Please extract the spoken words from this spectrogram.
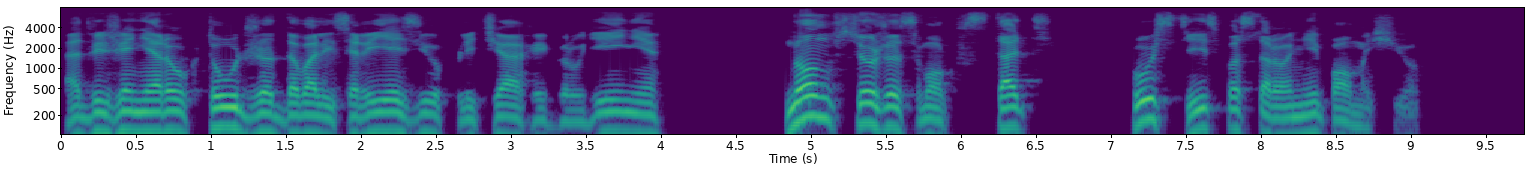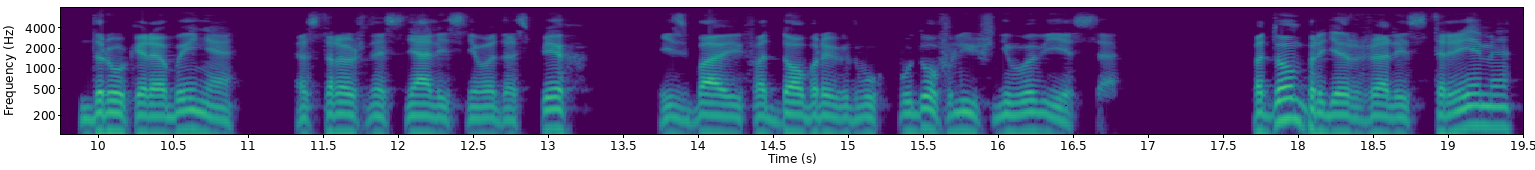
а движения рук тут же отдавались резью в плечах и грудине, но он все же смог встать, пусть и с посторонней помощью. Друг и рабыня осторожно сняли с него доспех, избавив от добрых двух пудов лишнего веса. Потом придержали стремя,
